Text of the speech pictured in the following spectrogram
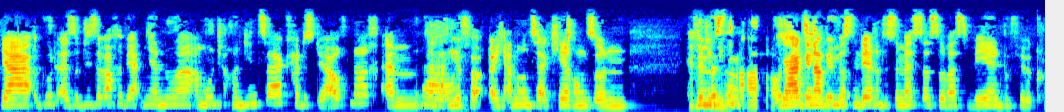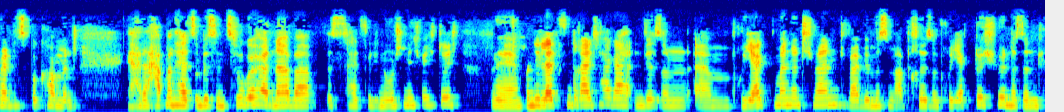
Ja, gut, also diese Woche, wir hatten ja nur am Montag und Dienstag, hattest du ja auch noch. Ähm, Ja. Da hatten wir für euch anderen zur Erklärung so ein. Ja, wir müssen, ja genau, wir müssen während des Semesters sowas wählen, wofür wir Credits bekommen. Und ja, da hat man halt so ein bisschen zugehört, ne, aber es ist halt für die Note nicht wichtig. Nee. Und die letzten drei Tage hatten wir so ein ähm, Projektmanagement, weil wir müssen im April so ein Projekt durchführen. Da sind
